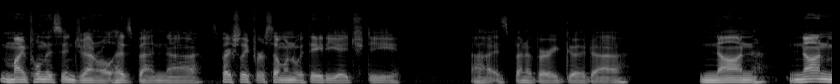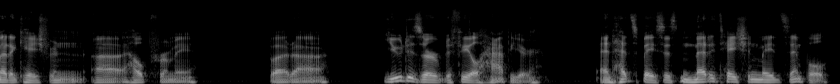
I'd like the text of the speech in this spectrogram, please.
mindfulness in general has been, uh, especially for someone with ADHD, uh, it's been a very good uh, non non medication uh, help for me. But uh, you deserve to feel happier, and Headspace is meditation made simple.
